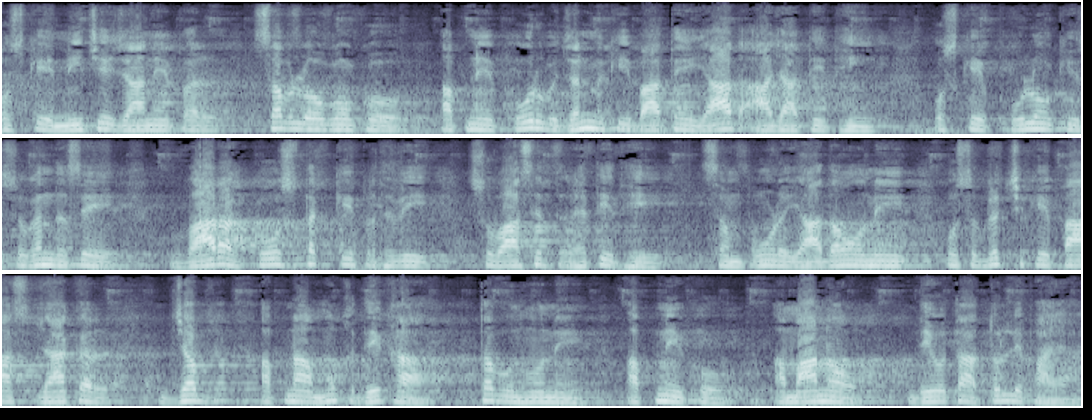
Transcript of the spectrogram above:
उसके नीचे जाने पर सब लोगों को अपने पूर्व जन्म की बातें याद आ जाती थीं। उसके फूलों की सुगंध से बारह कोस तक की पृथ्वी सुवासित रहती थी। संपूर्ण यादवों ने उस वृक्ष के पास जाकर जब अपना मुख देखा, तब उन्होंने अपने को अमानव देवता तुल्य पाया।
